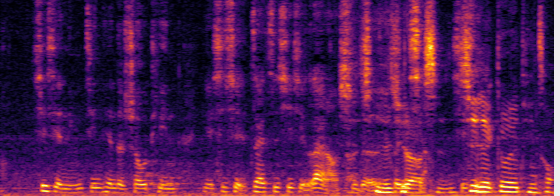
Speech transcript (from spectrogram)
好，谢谢您今天的收听，也谢谢再次谢谢赖老师的分享，谢谢各位听众。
